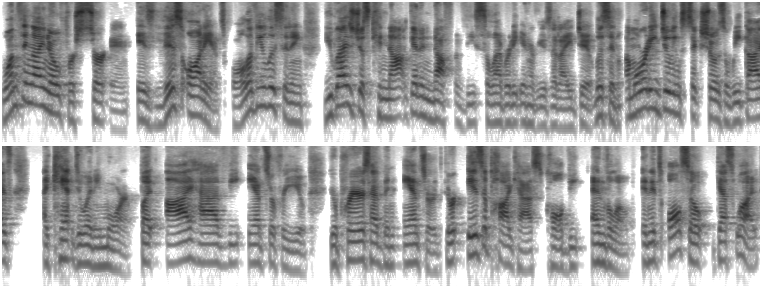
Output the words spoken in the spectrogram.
One thing I know for certain is this audience, all of you listening, you guys just cannot get enough of these celebrity interviews that I do. Listen, I'm already doing six shows a week, guys. I can't do any more, but I have the answer for you. Your prayers have been answered. There is a podcast called The Envelope, and it's also, guess what?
